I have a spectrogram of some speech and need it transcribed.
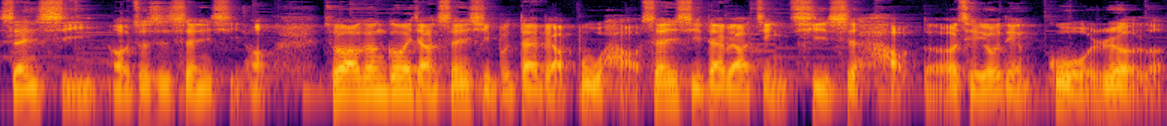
升息，哦，就是升息，哈。所以我要跟各位讲，升息不代表不好，升息代表景气是好的，而且有点过热了，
